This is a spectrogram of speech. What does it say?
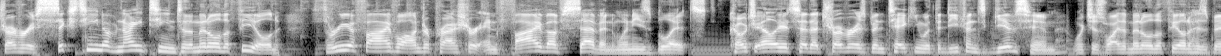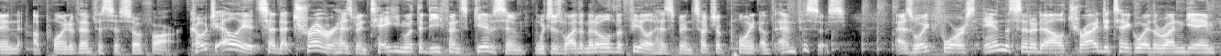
Trevor is 16 of 19 to the middle of the field, 3 of 5 while under pressure, and 5 of 7 when he's blitzed. Coach Elliott said that Trevor has been taking what the defense gives him, which is why the middle of the field has been a point of emphasis so far. Coach Elliott said that Trevor has been taking what the defense gives him, which is why the middle of the field has been such a point of emphasis. As Wake Forest and the Citadel tried to take away the run game,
